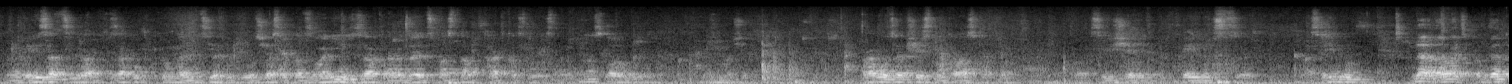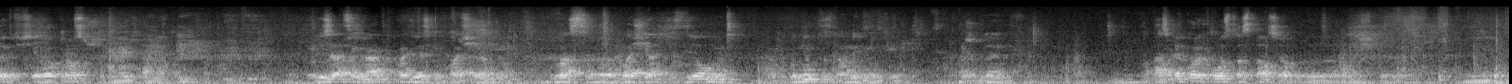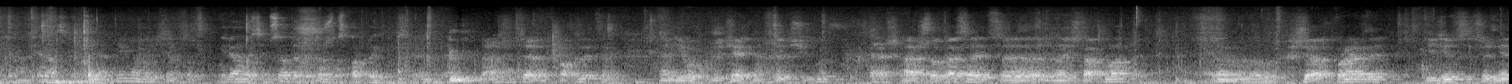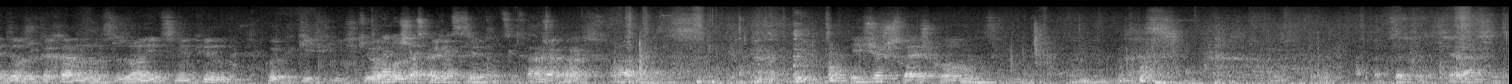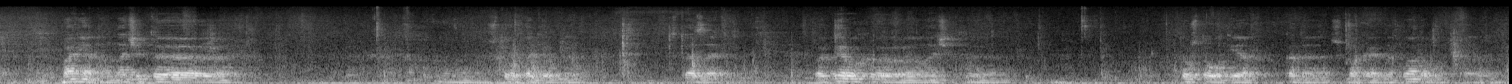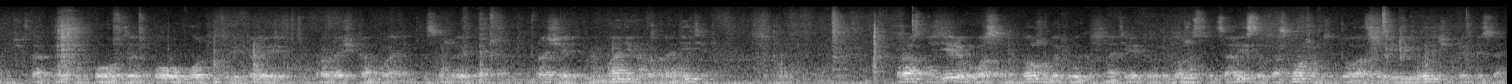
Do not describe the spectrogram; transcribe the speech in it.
Реализация грантов по закупке коммунальной техники. Вот сейчас вот отзвонились, завтра ожидается поставка трактора с выездом. Ну, слава богу. Значит, Работа общественного транспорта. Совещание переносится на среду. Да, давайте подготовьте все вопросы, чтобы мы их там это, Реализация грантов по детским площадкам. У нас э, площадки сделаны, документы сданы в Минфин. Ожидаем. У нас какой хвост остался, э, значит, э, финансовый? Миллион восемьсот. Миллион восемьсот это то, что с покрытием да? Официально покрыты. Они его включают на следующий год. Хорошо. А что касается, значит, оплаты, все отправили. Единственное, сегодня отдел ЖКХ нужно созвонить с Минфином, кое-какие технические вопросы. Они сейчас как раз. Хорошо. Как раз. Ладно. И еще шестая школа. Все, да. Понятно. Значит, э, что хотел бы сказать. Во-первых, э, значит, э, то, что вот я, когда Шбакаев докладывал, э, значит, отметил по, по уборке территории управляющей компании. ТСЖ, обращайте внимание, проходите. Раз в неделю у вас должен быть выход на территорию, должен специалистов осмотрим ситуацию и выдачи предписаний.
